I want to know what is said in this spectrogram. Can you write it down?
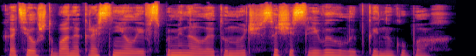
Хотел, чтобы она краснела и вспоминала эту ночь со счастливой улыбкой на губах.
